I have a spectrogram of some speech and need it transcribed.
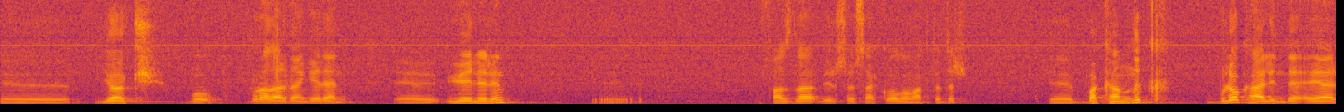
e, YÖK, bu buralardan gelen e, üyelerin e, fazla bir söz hakkı olmamaktadır. E, bakanlık blok halinde eğer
